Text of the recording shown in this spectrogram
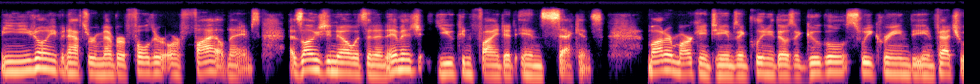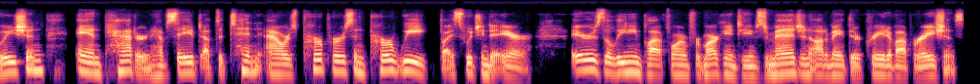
mean you don't even have to remember folder or file names. As long as you know what's in an image, you can find it in seconds. Modern marketing teams, including those at Google, Sweetgreen, The Infatuation, and Pattern, have saved up to 10 hours per person per week by switching to Air. Air is the leading platform for marketing teams to manage and automate their creative operations.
